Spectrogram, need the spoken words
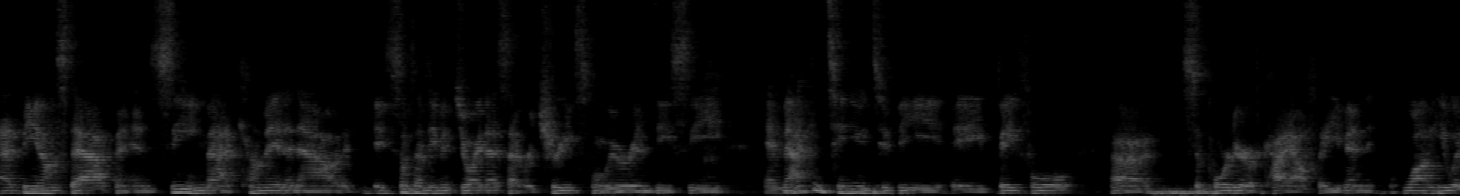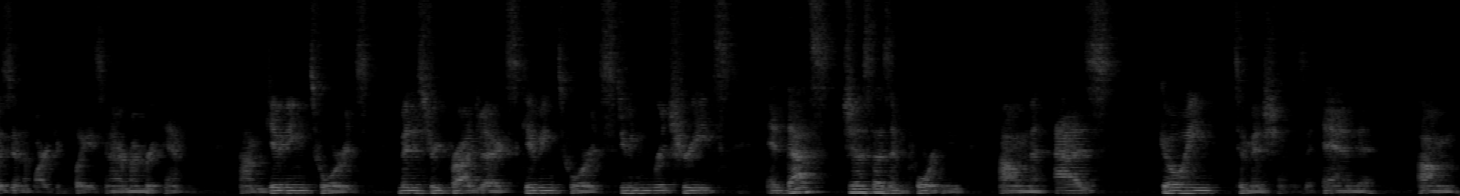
at being on staff and, and seeing Matt come in and out, and sometimes even join us at retreats when we were in DC. And Matt continued to be a faithful uh, supporter of Chi Alpha even while he was in the marketplace. And I remember him um, giving towards ministry projects, giving towards student retreats, and that's just as important um, as going to missions, and um,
